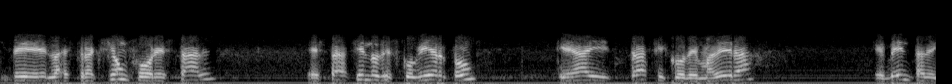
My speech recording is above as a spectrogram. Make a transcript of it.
de la extracción forestal está siendo descubierto que hay tráfico de madera, eh, venta de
